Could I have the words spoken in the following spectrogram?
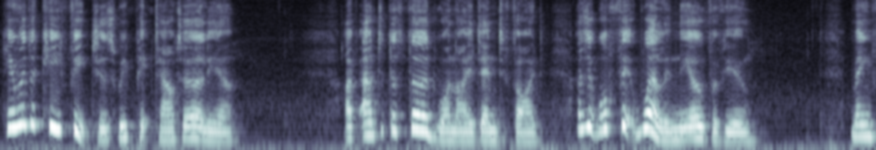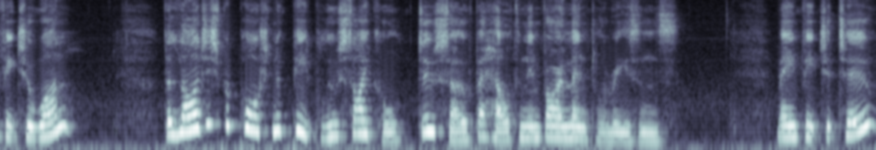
Here are the key features we picked out earlier. I've added the third one I identified as it will fit well in the overview. Main feature 1. The largest proportion of people who cycle do so for health and environmental reasons. Main feature 2.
